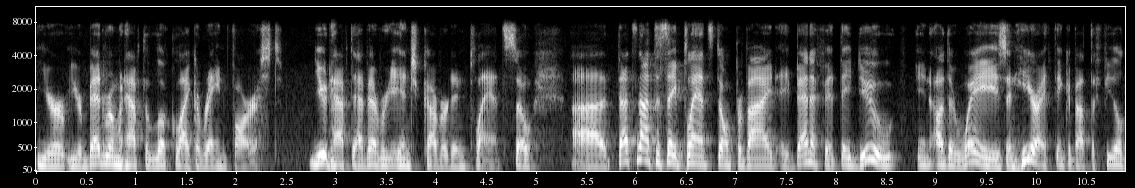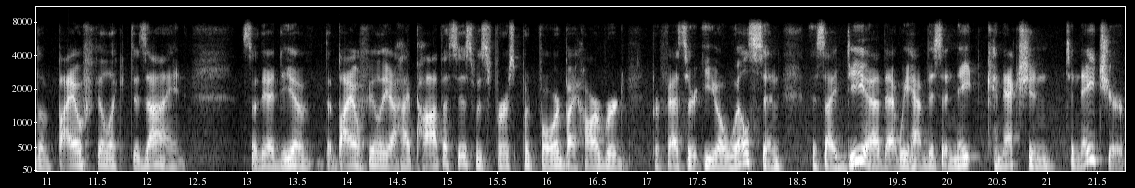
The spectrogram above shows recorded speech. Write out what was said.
your your bedroom would have to look like a rainforest. You'd have to have every inch covered in plants. So uh, that's not to say plants don't provide a benefit. They do in other ways. And here I think about the field of biophilic design. So the idea of the biophilia hypothesis was first put forward by Harvard professor E.O. Wilson. This idea that we have this innate connection to nature,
